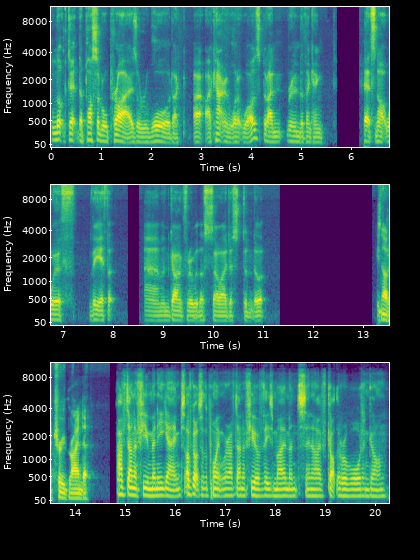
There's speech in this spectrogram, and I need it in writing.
looked at the possible prize or reward, I, I I can't remember what it was, but I remember thinking that's not worth the effort um, and going through with this, so I just didn't do it. He's not a true grinder. I've done a few mini games. I've got to the point where I've done a few of these moments and I've got the reward and gone,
